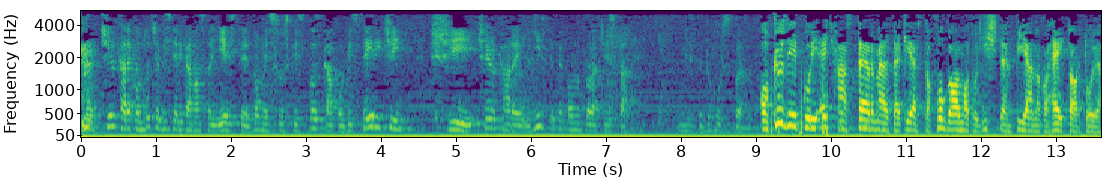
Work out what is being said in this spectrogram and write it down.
cel care conduce biserica noastră este Domnul Isus Hristos, capul bisericii, și cel care este pe pământul acesta este Duhul Sfânt. A középkori egyház termelte ki ezt a fogalmat, hogy Isten fiának a helytartója.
